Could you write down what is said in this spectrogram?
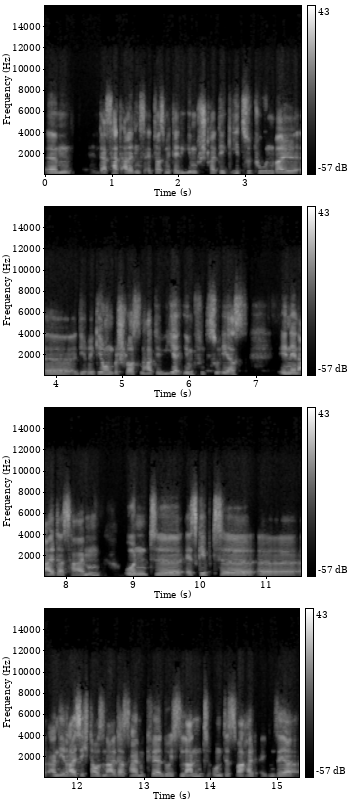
Ähm, das hat allerdings etwas mit der Impfstrategie zu tun, weil äh, die Regierung beschlossen hatte, wir impfen zuerst in den Altersheimen und äh, es gibt äh, äh, an die 30.000 Altersheime quer durchs Land. Und das war halt eben sehr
